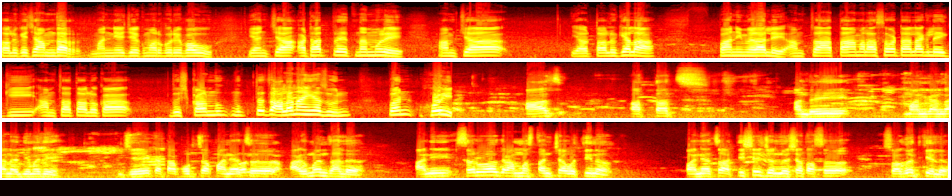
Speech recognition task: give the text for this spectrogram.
तालुक्याचे आमदार माननीय जयकुमार गोरे भाऊ यांच्या अथात प्रयत्नांमुळे आमच्या या तालुक्याला पाणी मिळाले. आमचं आता आम्हाला असं वाटायला लागलं की आमचा तालुका दुष्काळ मुक्त झाला नाही अजून पण होईल. आज आत्ताच आंधळी मानगंगा नदीमध्ये जे कटापूरच्या पाण्याचं आगमन झालं आणि सर्व ग्रामस्थांच्या वतीनं पाण्याचं अतिशय जल्लोषात असं स्वागत केलं.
